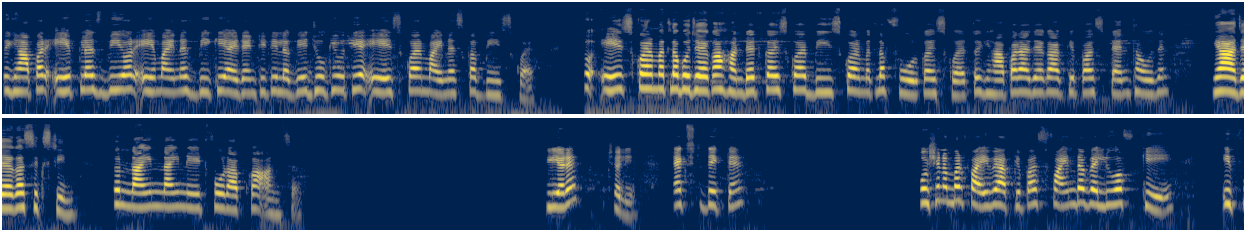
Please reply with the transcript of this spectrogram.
तो यहाँ पर ए प्लस बी और ए माइनस बी की आइडेंटिटी लग रही है, जो कि होती है ए स्क्वायर माइनस का बी स्क्वायर तो ए स्क्वायर मतलब हो जाएगा हंड्रेड का स्क्वायर बी स्क्वायर मतलब फोर का स्क्वायर तो यहाँ पर आ जाएगा आपके पास टेन थाउज़ेंड यहाँ आ जाएगा सिक्सटीन तो नाइन नाइन एट फोर आपका आंसर क्लियर है? चलिए नेक्स्ट देखते हैं। क्वेश्चन नंबर फाइव है आपके पास। Find the value of k if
